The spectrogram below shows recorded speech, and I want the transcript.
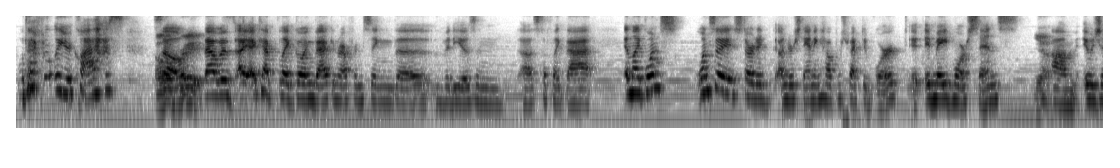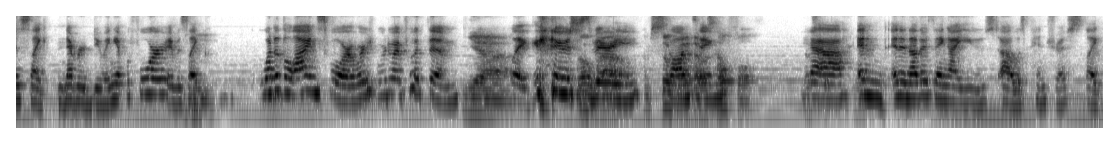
Well, definitely your class. Oh, so great. that was I, I, kept like going back and referencing the videos and uh, stuff like that. And like once once I started understanding how perspective worked, it, it made more sense. Yeah. Um, it was just like never doing it before. It was like, mm. what are the lines for? Where where do I put them? Yeah. Like it was just oh, very. Wow. I'm so daunting. glad that was helpful yeah. yeah. and and another thing I used uh, was Pinterest. Like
